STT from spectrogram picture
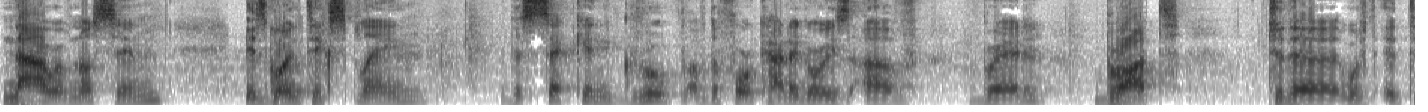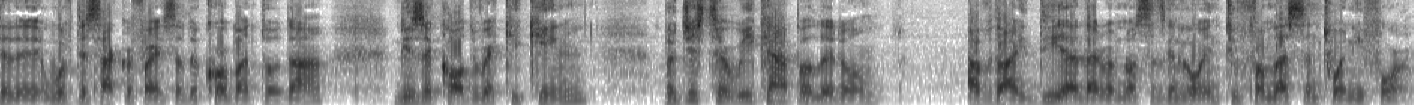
Now Rav Noson is going to explain the second group of the four categories of bread brought to the with to the with the sacrifice of the korban todah. These are called rekikim. But just to recap a little, of the idea that Rav Nosson is going to go into from lesson 24.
